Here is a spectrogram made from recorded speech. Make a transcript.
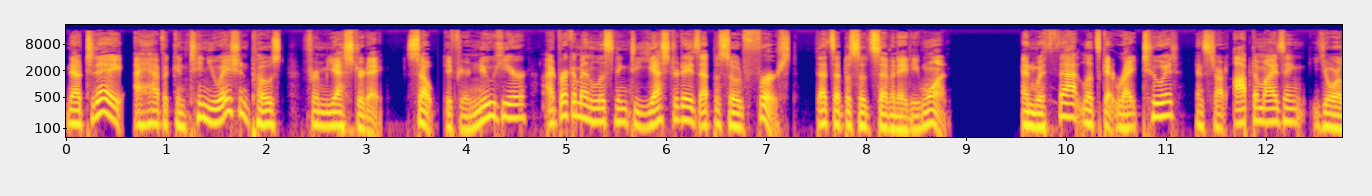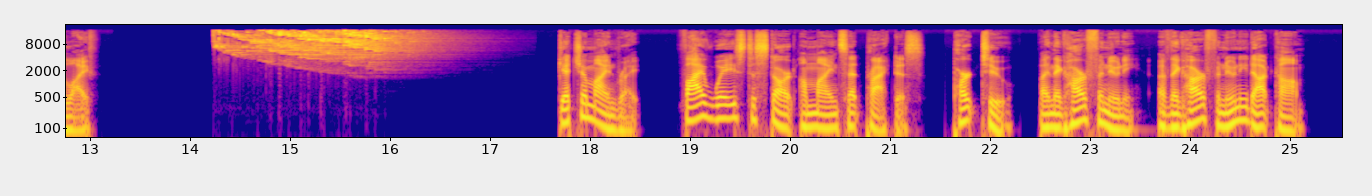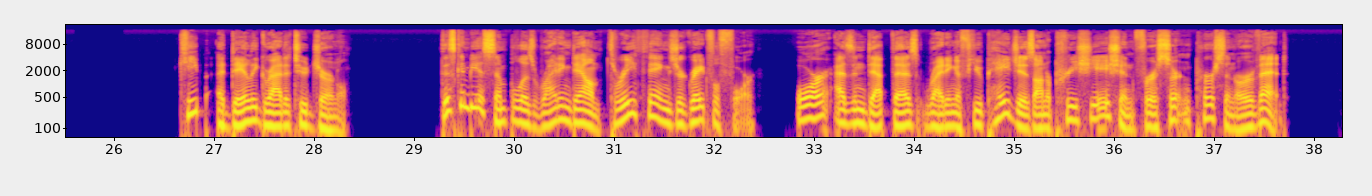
Now, today, I have a continuation post from yesterday. So, if you're new here, I'd recommend listening to yesterday's episode first. That's episode 781. And with that, let's get right to it and start optimizing your life. Get Your Mind Right Five Ways to Start a Mindset Practice, Part 2 by Neghar Fonooni of negharfonooni.com. Keep a daily gratitude journal. This can be as simple as writing down three things you're grateful for, or as in depth as writing a few pages on appreciation for a certain person or event.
